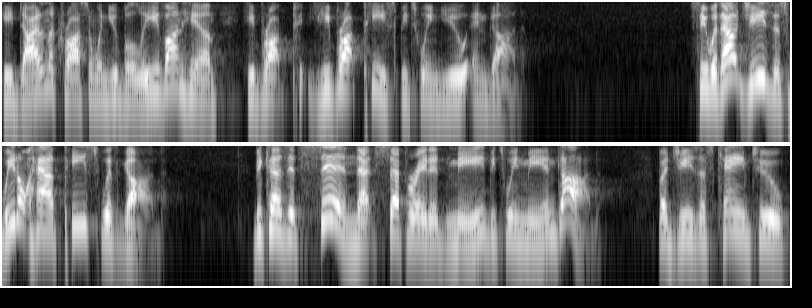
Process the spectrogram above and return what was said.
he died on the cross, and when you believe on him, he brought, he brought peace between you and God. See, without Jesus, we don't have peace with God because it's sin that separated me between me and God. But Jesus came to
